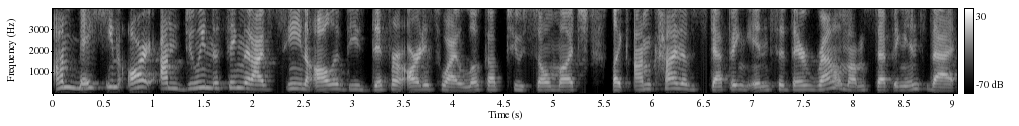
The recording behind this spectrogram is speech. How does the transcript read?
I'm making art. I'm doing the thing that I've seen all of these different artists who I look up to so much. Like I'm kind of stepping into their realm. I'm stepping into that.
